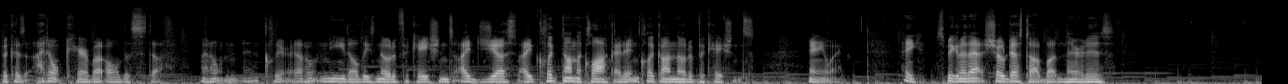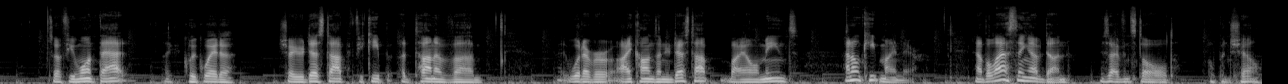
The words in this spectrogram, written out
because I don't care about all this stuff. I don't clear I don't need all these notifications. I just I clicked on the clock. I didn't click on notifications. Anyway. Hey, speaking of that, show desktop button, there it is. So if you want that, like a quick way to show your desktop, if you keep a ton of um, whatever icons on your desktop, by all means. I don't keep mine there. Now the last thing I've done is I've installed OpenShell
